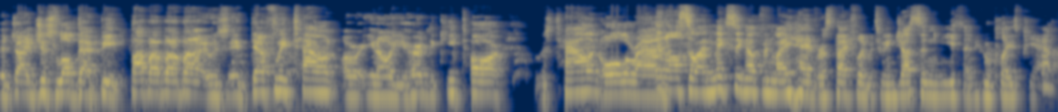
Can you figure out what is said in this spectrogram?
I just love that beat. Ba ba ba ba. It was it definitely talent. Or you know, you heard the guitar. It was talent all around. And also, I'm mixing up in my head, respectfully, between Justin and Ethan, who plays piano.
